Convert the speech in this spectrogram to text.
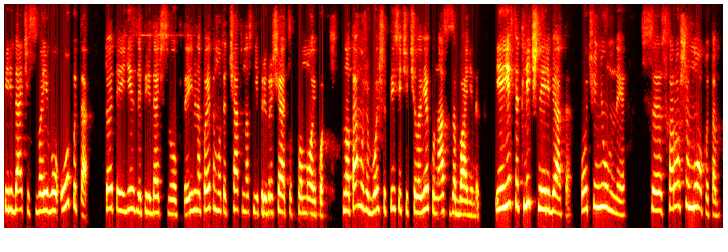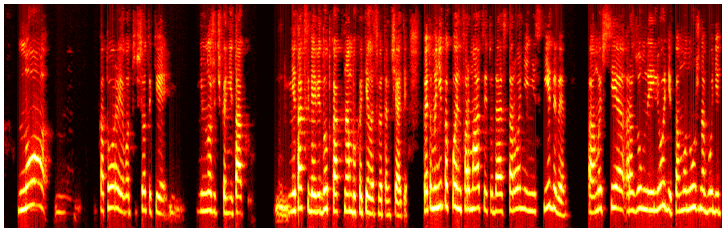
передачи своего опыта, то это и есть для передачи своего опыта. И именно поэтому этот чат у нас не превращается в помойку. Но там уже больше тысячи человек у нас забаненных. И есть отличные ребята, очень умные, с, с хорошим опытом, но которые вот все-таки немножечко не так, не так себя ведут, как нам бы хотелось в этом чате. Поэтому никакой информации туда сторонней не скидываем. А мы все разумные люди, кому нужно будет,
